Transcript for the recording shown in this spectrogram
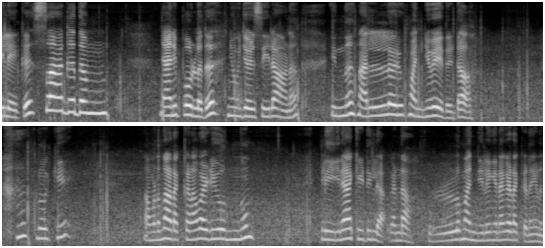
ിലേക്ക് സ്വാഗതം. ഞാനിപ്പോൾ ഉള്ളത് ന്യൂ ജേഴ്സിയിലാണ്. ഇന്ന് നല്ലൊരു മഞ്ഞ് പെയ്തിട്ടാ. നോക്കി. നമ്മൾ നടക്കണ വഴിയൊന്നും ക്ലീൻ ആക്കിയിട്ടില്ല. കണ്ട? ഫുള്ള് മഞ്ഞിലിങ്ങനെ കിടക്കണേണ്.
